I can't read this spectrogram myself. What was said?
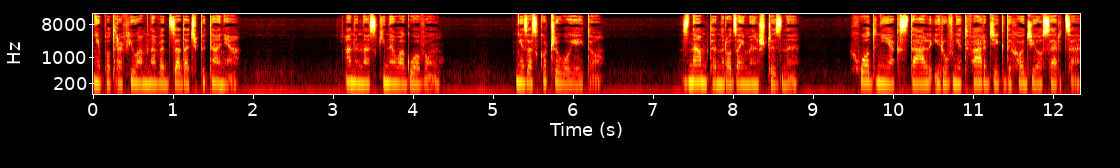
Nie potrafiłam nawet zadać pytania. Anna skinęła głową. Nie zaskoczyło jej to. Znam ten rodzaj mężczyzny. Chłodni jak stal i równie twardzi, gdy chodzi o serce.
